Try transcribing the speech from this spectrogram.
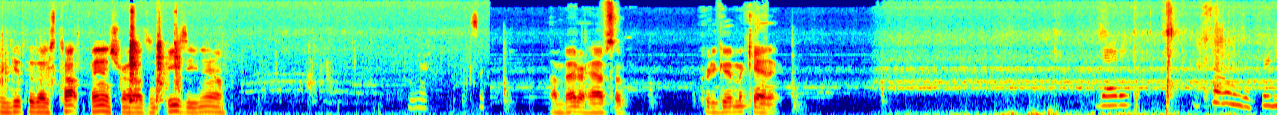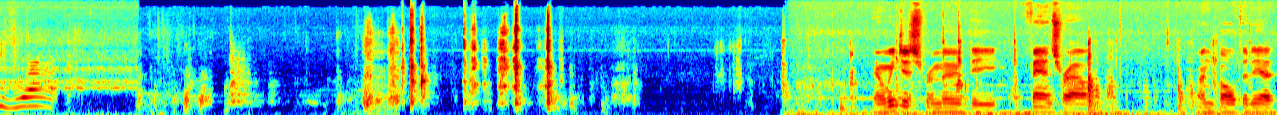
We can get to those top fan shrouds easy now. Yeah. I better have some pretty good mechanic. Daddy, I found a pretty rock. And we just removed the fan shroud, unbolted it.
